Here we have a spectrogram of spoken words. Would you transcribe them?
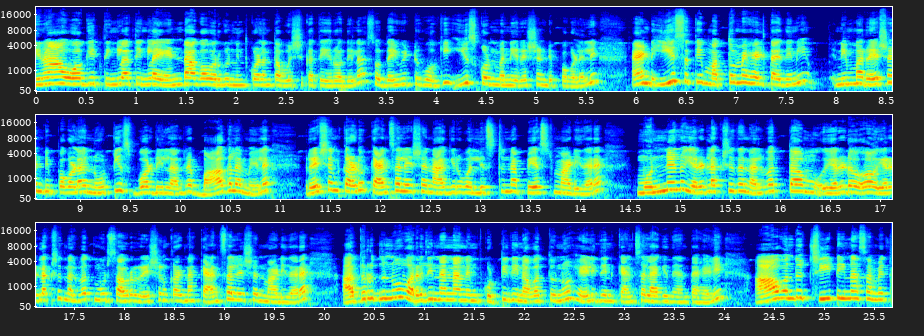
ದಿನ, ಹೋಗಿ ತಿಂಗಳ ತಿಂಗಳ ಎಂಡ್ ಆಗೋವರೆಗೂ ನಿಂತ್ಕೊಳ್ಳೋಂಥ ಅವಶ್ಯಕತೆ ಇರೋದಿಲ್ಲ. ಸೊ ದಯವಿಟ್ಟು ಹೋಗಿ ಈಸ್ಕೊಂಡು ಬನ್ನಿ ರೇಷನ್ ಡಿಪೋಗಳಲ್ಲಿ. ಆ್ಯಂಡ್ ಈ ಸತಿ ಮತ್ತೊಮ್ಮೆ ಹೇಳ್ತಾ ಇದ್ದೀನಿ, ನಿಮ್ಮ ರೇಷನ್ ಡಿಪೋಗಳ ನೋಟಿಸ್ ಬೋರ್ಡ್ ಇಲ್ಲ ಅಂದರೆ ಬಾಗಲ ಮೇಲೆ ರೇಷನ್ ಕಾರ್ಡು ಕ್ಯಾನ್ಸಲೇಷನ್ ಆಗಿರುವ ಲಿಸ್ಟನ್ನ ಪೇಸ್ಟ್ ಮಾಡಿದ್ದಾರೆ. ಮೊನ್ನೆನೂ ಎರಡು ಲಕ್ಷದ ನಲ್ವತ್ತ ಎರಡು ಎರಡು ಲಕ್ಷದ ನಲವತ್ತ್ಮೂರು ಸಾವಿರ ರೇಷನ್ ಕಾರ್ಡ್ನ ಕ್ಯಾನ್ಸಲೇಷನ್ ಮಾಡಿದ್ದಾರೆ. ಅದ್ರದ್ದು ವರದಿನ ನಾನು ನಿಮ್ಗೆ ಕೊಟ್ಟಿದ್ದೀನಿ ಅವತ್ತೂ ಹೇಳಿದ್ದೀನಿ, ಕ್ಯಾನ್ಸಲ್ ಆಗಿದೆ ಅಂತ ಹೇಳಿ. ಆ ಒಂದು ಚೀಟಿನ ಸಮೇತ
